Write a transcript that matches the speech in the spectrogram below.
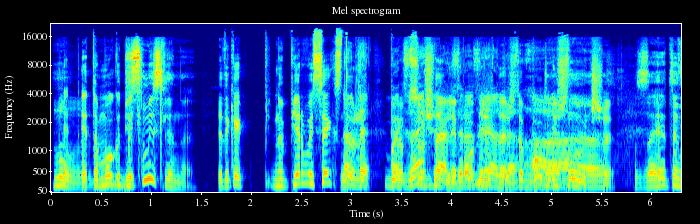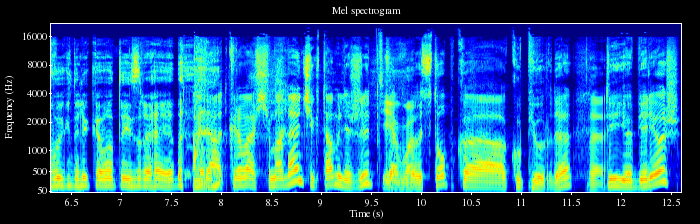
ну, Это могут быть- бессмысленно. Это как, ну, первый секс Ну, тоже это, мы знаешь, обсуждали, из помнишь, да, разряда, что а, помнишь Да, лучше. За это выгнали кого-то из рая. да. Когда открываешь чемоданчик, там лежит как бы стопка купюр, да? Да. Ты ее берешь,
